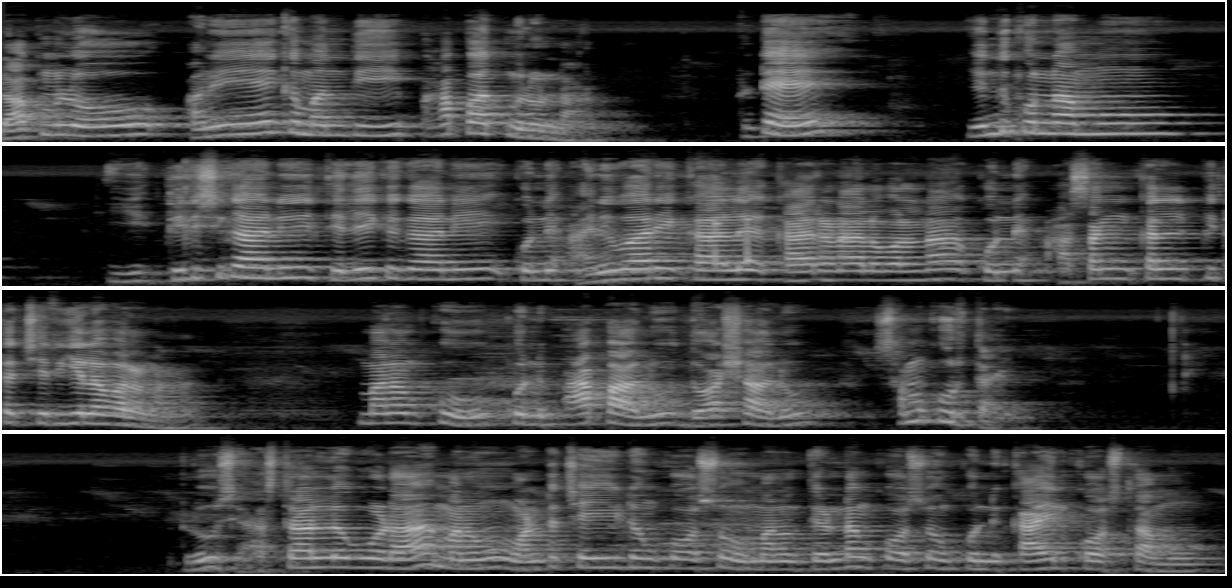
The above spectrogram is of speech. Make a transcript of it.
లోకంలో అనేక మంది పాపాత్ములు ఉన్నారు అంటే ఎందుకున్నాము? తెలిసి కానీ తెలియక కానీ కొన్ని అనివార్య కాల కారణాల వలన కొన్ని అసంకల్పిత చర్యల వలన మనకు కొన్ని పాపాలు దోషాలు సమకూరుతాయి. ఇప్పుడు శాస్త్రాల్లో కూడా మనం వంట చేయడం కోసం మనం తినడం కోసం కొన్ని కాయలు కోస్తాము.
